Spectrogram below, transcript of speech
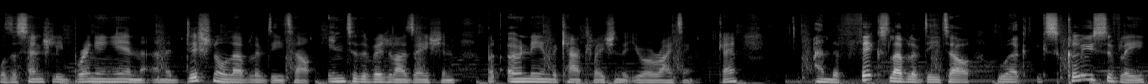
was essentially bringing in an additional level of detail into the visualization, but only in the calculation that you are writing. Okay, and the fixed level of detail worked exclusively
